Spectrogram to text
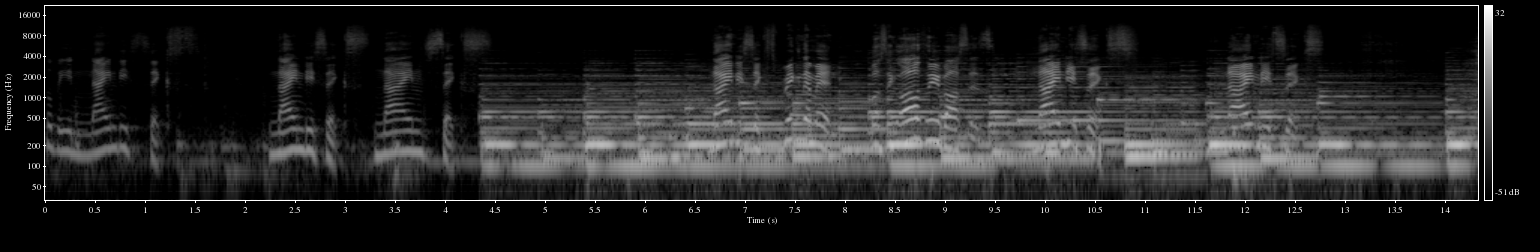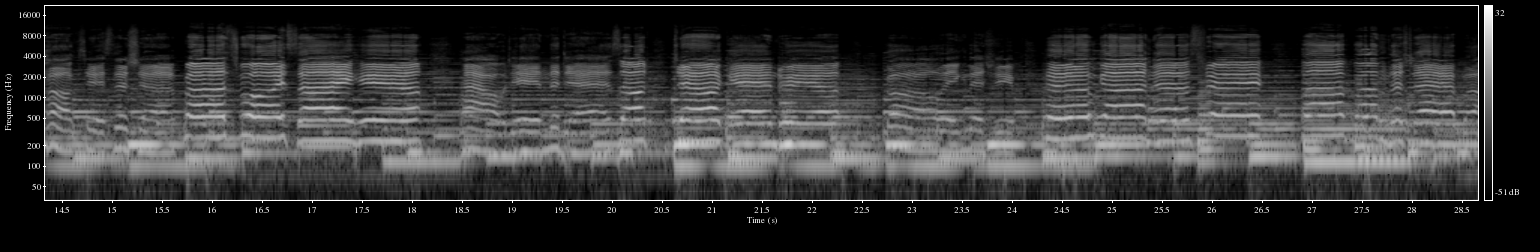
Will be 96. 96. 96. 96. Bring them in. We'll sing all three verses. 96. 96. Hark, tis the shepherd's voice I hear out in the desert, dark and drear, calling the sheep who've gone astray, far from the shepherd's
